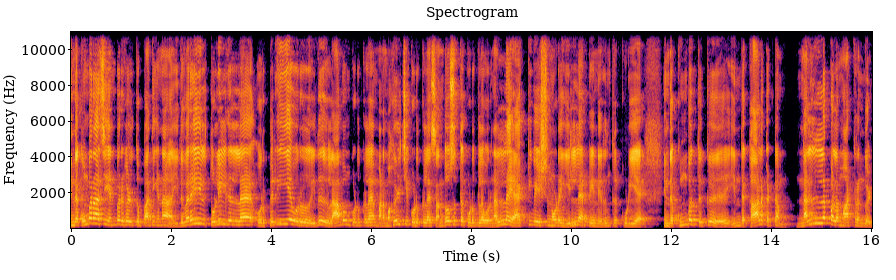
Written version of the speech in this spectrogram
இந்த கும்பராசி என்பர்களுக்கு பார்த்தீங்கன்னா இதுவரையில் தொழில்களில் ஒரு பெரிய ஒரு இது லாபம் கொடுக்கல மன மகிழ்ச்சி கொடுக்கல சந்தோஷத்தை கொடுக்கல ஒரு நல்ல ஆக்டிவேஷனோட இல்லை அப்படின்னு இருக்கக்கூடிய இந்த கும்பத்துக்கு இந்த காலகட்டம் நல்ல பல மாற்றங்கள்.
